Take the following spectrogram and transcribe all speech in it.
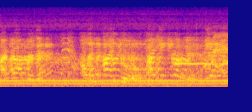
I'm proud to present Olympic High School Fighting Trojans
